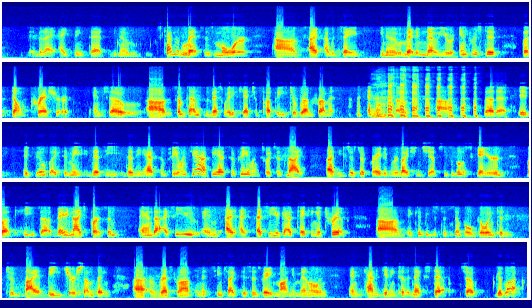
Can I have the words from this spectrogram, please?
but I, I think that you know, it's kind of less is more. Uh, I, I would say you know, let him know you're interested, but don't pressure. And so uh, sometimes the best way to catch a puppy is to run from it. so, uh, but uh, it it feels like to me does he does he have some feelings? Yeah, he has some feelings, which is nice. Uh, he's just afraid of relationships. He's a little scared, but he's a very nice person. And uh, I see you and I, I, I see you guys taking a trip. Uh, it could be just a simple going to to buy a beach or something, uh, a restaurant, and it seems like this is very monumental and and kind of getting to the next step. So good luck.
